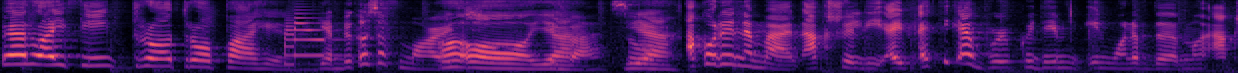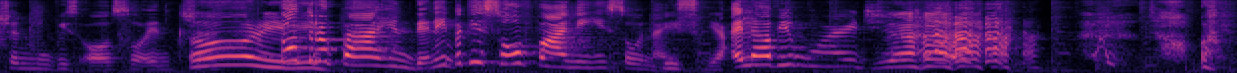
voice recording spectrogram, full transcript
pero I think trotropahin. Yeah, because of Marge. Oo, yeah. Diba? So, yeah. ako rin naman, actually, I, I think I've worked with him in one of the mga action movies also. In Oh, really? Totropahin din. But he's so funny, he's so nice. He's- yeah. I love you, Marge. Yeah.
